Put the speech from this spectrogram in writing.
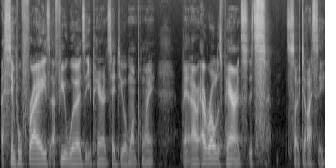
a simple phrase, a few words that your parents said to you at one point. Man, our, our role as parents, it's so dicey.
